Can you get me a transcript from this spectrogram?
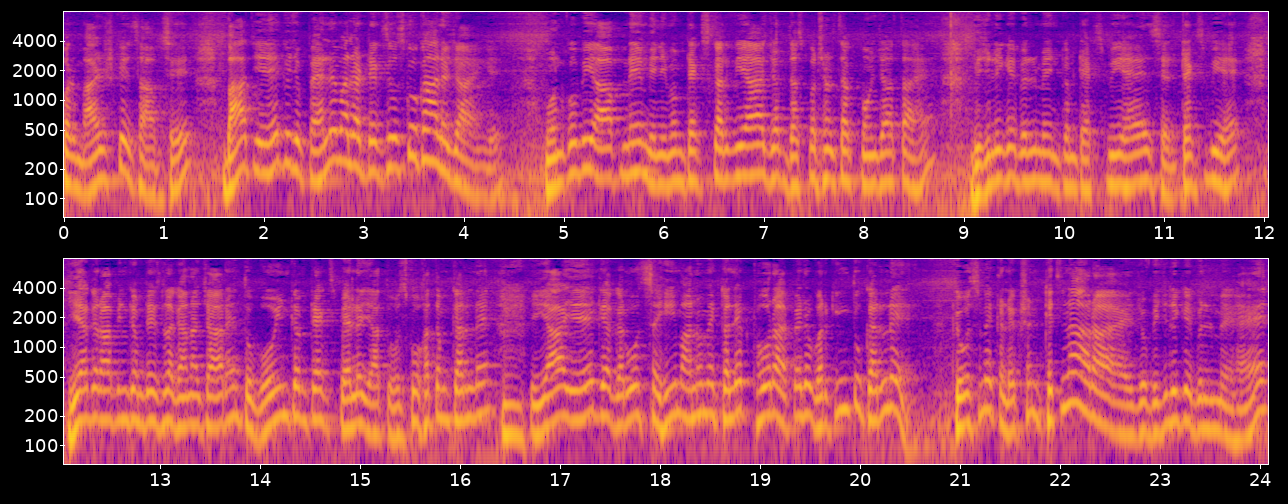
फरमाइश के हिसाब से बात यह है कि जो पहले वाला टैक्स है उसको कहाँ ले जाएँगे? उनको भी आपने मिनिमम टैक्स कर दिया जब 10 परसेंट तक पहुँच जाता है। बिजली के बिल में इनकम टैक्स भी है सेल टैक्स भी है। ये अगर आप इनकम टैक्स लगाना चाह रहे हैं तो वो इनकम टैक्स पहले या तो उसको खत्म कर लें या ये है कि अगर वो सही मानों में कलेक्ट हो रहा है पहले वर्किंग तो कर लें। कि उसमें कलेक्शन कितना आ रहा है जो बिजली के बिल में है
